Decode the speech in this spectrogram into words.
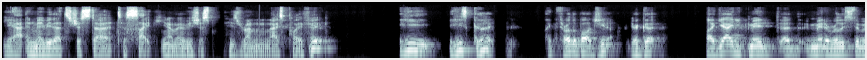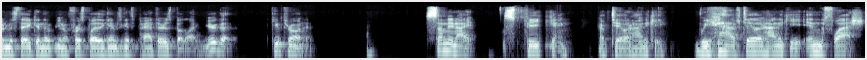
Yeah. And maybe that's just uh, to psych, you know, maybe he's just, he's running a nice play fake. He, he's good like throw the ball, Geno. You're good. Like, yeah, you made uh, made a really stupid mistake in the you know first play of the games against the Panthers, but like you're good. Keep throwing it. Sunday night. Speaking of Taylor Heinicke, we have Taylor Heinicke in the flesh.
